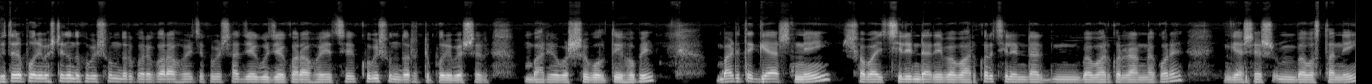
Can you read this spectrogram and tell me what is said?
ভিতরে পরিবেশটা কিন্তু খুবই সুন্দর করে করা হয়েছে, খুবই সাজিয়ে গুজিয়ে করা হয়েছে, খুবই সুন্দর একটা পরিবেশের বাড়ি অবশ্যই বলতেই হবে। বাড়িতে গ্যাস নেই, সবাই সিলিন্ডারই ব্যবহার করে, সিলিন্ডার ব্যবহার করে রান্না করে, গ্যাসের ব্যবস্থা নেই।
